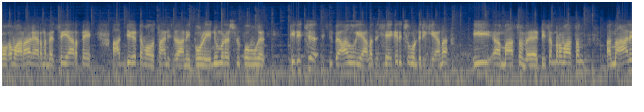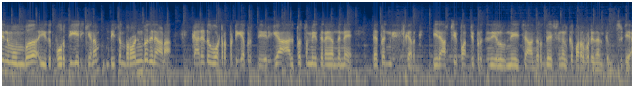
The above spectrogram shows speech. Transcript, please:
യോഗമാണ്. കാരണം എസ് ഐ ആറിന്റെ ആദ്യഘട്ടം അവസാനിച്ചതാണ്. ഇപ്പോൾ എന്യൂമറേഷൻ ഫോമുകൾ തിരിച്ച് വാങ്ങുകയാണ്. അത് ശേഖരിച്ചുകൊണ്ടിരിക്കുകയാണ്. ഈ മാസം ഡിസംബർ മാസം ആ, നാലിന് മുമ്പ് ഇത് പൂർത്തീകരിക്കണം. ഡിസംബർ ഒൻപതിനാണ് കരട് വോട്ടർ പട്ടിക പ്രസിദ്ധീകരിക്കുക. അല്പസമയത്തിനകം തന്നെ രത്തൻ ഗഡ്കർ ഈ രാഷ്ട്രീയ പാർട്ടി പ്രതിനിധികൾ ഉന്നയിച്ച നിർദ്ദേശങ്ങൾക്ക് മറുപടി നൽകും. സുജയ.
